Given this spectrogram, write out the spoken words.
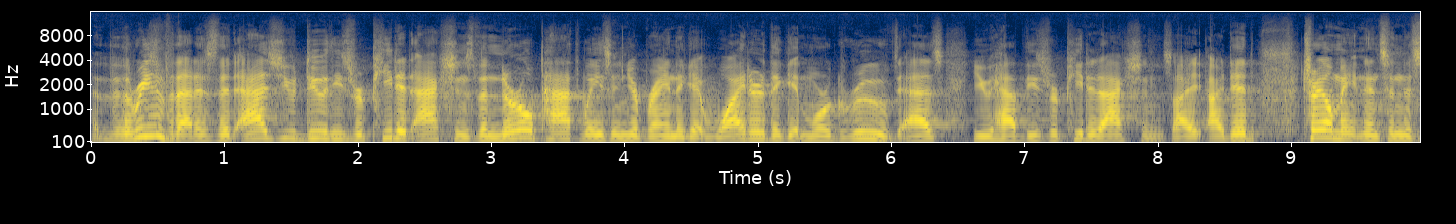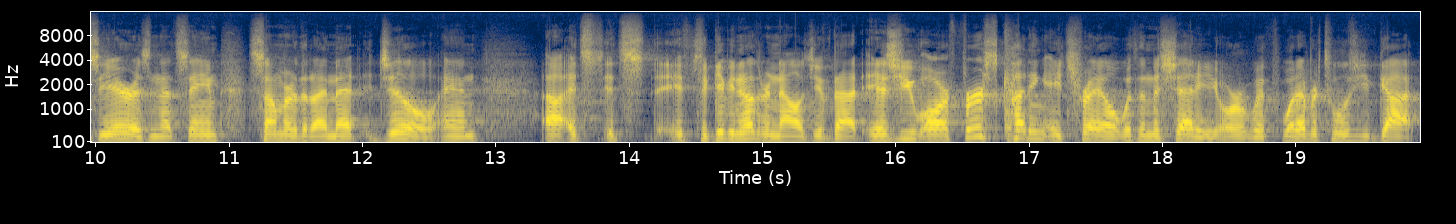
the reason for that is that as you do these repeated actions, the neural pathways in your brain, they get wider, they get more grooved as you have these repeated actions. I, I did trail maintenance in the Sierras in that same summer that I met Jill, and uh, it's, it's, it's to give you another analogy of that. As you are first cutting a trail with a machete or with whatever tools you've got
